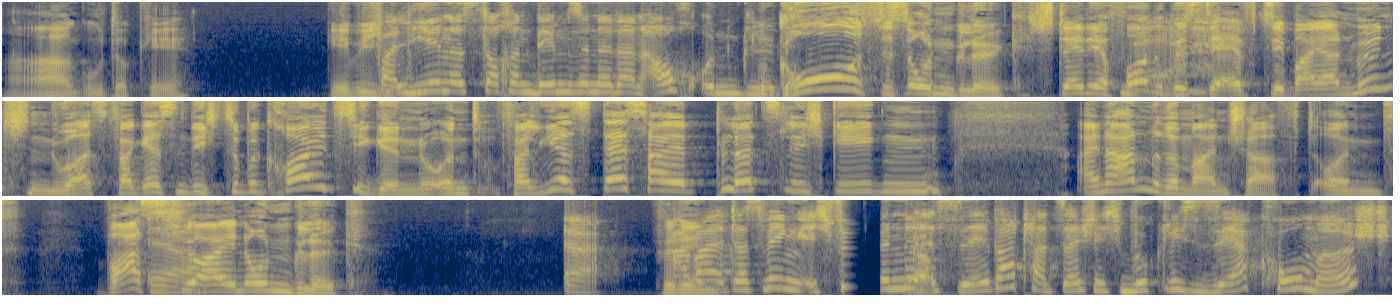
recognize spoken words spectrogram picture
Ah, gut, okay. Gebe ich Verlieren ist doch in dem Sinne dann auch Unglück. Großes Unglück. Stell dir vor, Nee. du bist der FC Bayern München. Du hast vergessen, dich zu bekreuzigen und verlierst deshalb plötzlich gegen eine andere Mannschaft. Und was Ja. für ein Unglück. Ja. Für aber deswegen, ich finde Ja. es selber tatsächlich wirklich sehr komisch.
